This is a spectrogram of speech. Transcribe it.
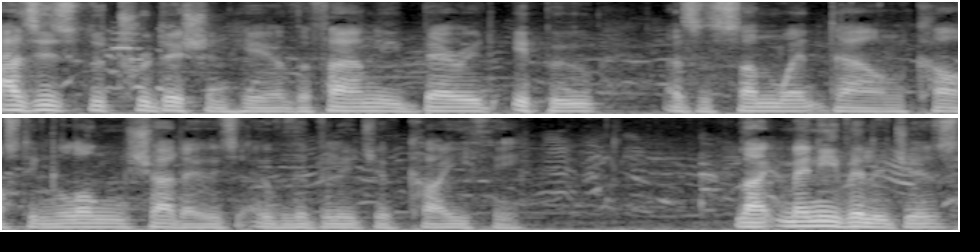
As is the tradition here, the family buried Ipu as the sun went down, casting long shadows over the village of Kaithi. Like many villages,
